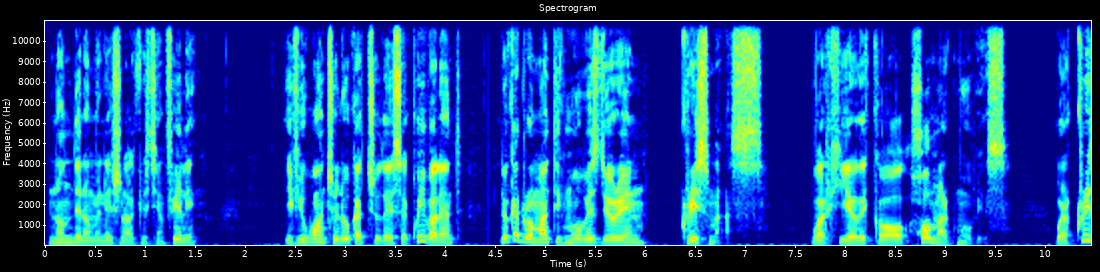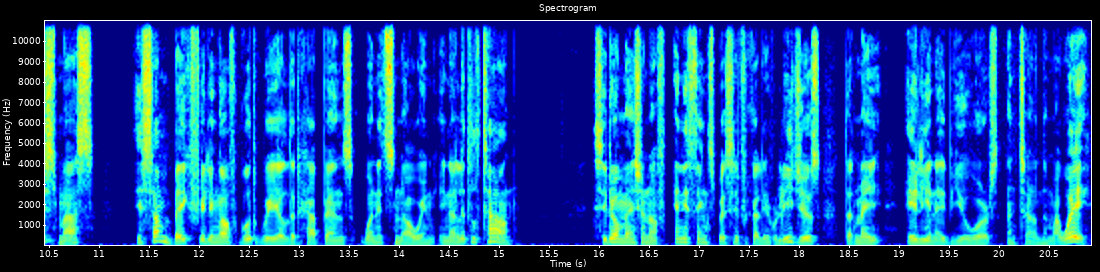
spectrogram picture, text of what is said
non denominational Christian feeling. If you want to look at today's equivalent, look at romantic movies during Christmas, what here they call Hallmark movies, where Christmas is some vague feeling of goodwill that happens when it's snowing in a little town. Zero mention of anything specifically religious that may alienate viewers and turn them away.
